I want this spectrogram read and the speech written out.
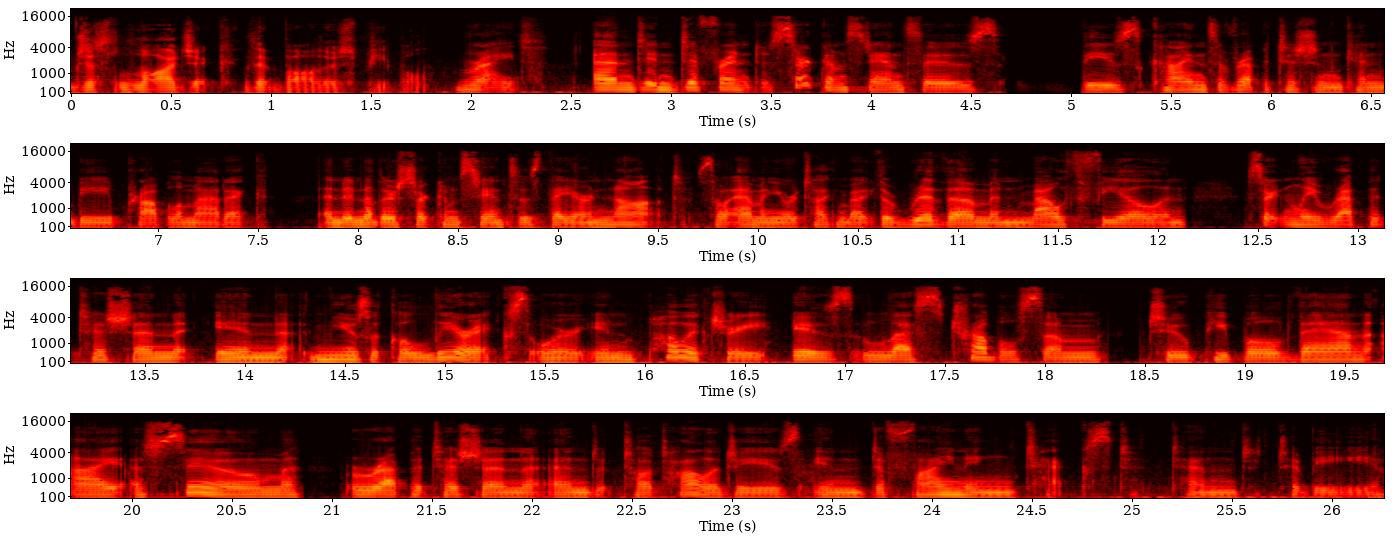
just logic that bothers people. Right. And in different circumstances, these kinds of repetition can be problematic. And in other circumstances, they are not. So, Ammon, you were talking about the rhythm and mouthfeel, and certainly repetition in musical lyrics or in poetry is less troublesome to people than I assume repetition and tautologies in defining text tend to be.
